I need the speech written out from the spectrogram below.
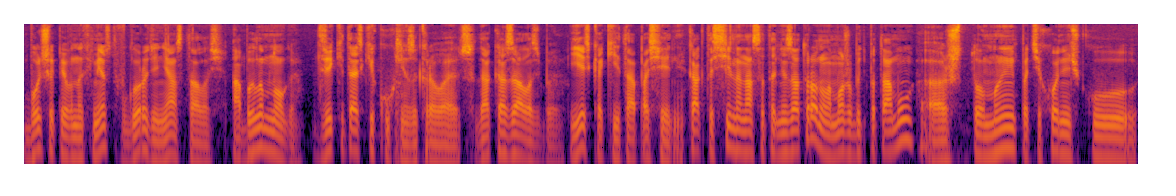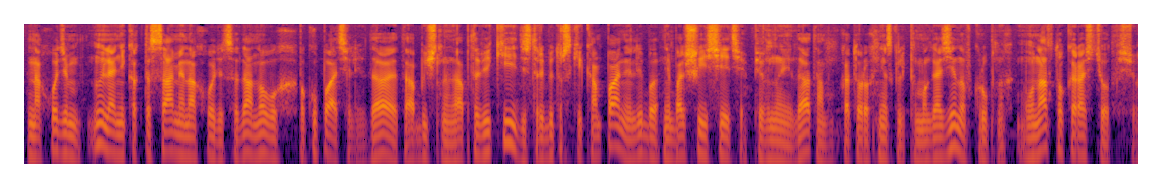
Больше пивных мест в городе не осталось. А было много. Две китайские кухни закрываются. Да, казалось бы, есть какие-то опасения. Как-то сильно нас это не затронуло. Может быть, потому, э, что мы потихонечку находим, ну или они как-то сами находятся, да, новых покупателей. Да, это обычно оптовики, дистрибьюторские компании, либо небольшие сети пивные, да, там, у которых несколько магазинов крупных. У нас только растет все.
